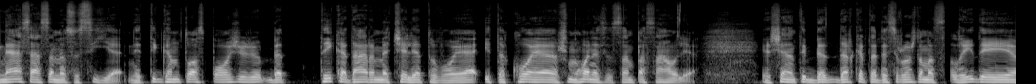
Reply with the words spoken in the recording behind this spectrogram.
mes esame susiję ne tik gamtos požiūriu, bet tai, ką darome čia Lietuvoje, įtakoja žmonės visam pasaulyje. Ir šiandien taip dar kartą besiruoždamas laidai,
